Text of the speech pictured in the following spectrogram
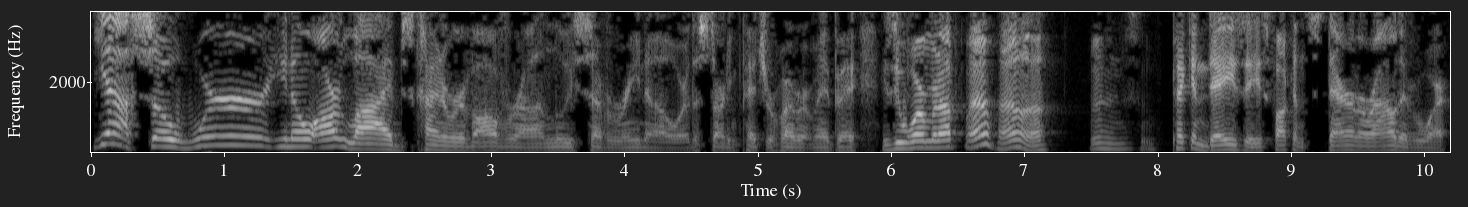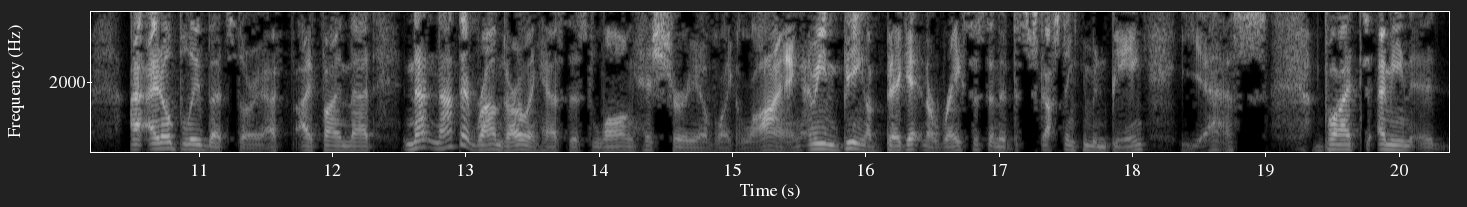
yeah, so we're, you know, our lives kind of revolve around Luis Severino or the starting pitcher, whoever it may be. Is he warming up? Well, I don't know. Picking daisies, fucking staring around everywhere. I, I don't believe that story. I, I, find that not not that Ron Darling has this long history of like lying. I mean, being a bigot and a racist and a disgusting human being, yes, but I mean.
